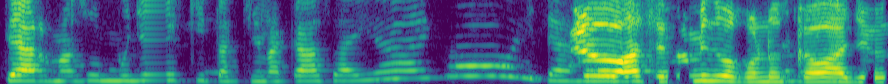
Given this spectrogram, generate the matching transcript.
te armas un muñequito aquí en la casa y ay, no, y ya. Pero hacen lo mismo con los caballos.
